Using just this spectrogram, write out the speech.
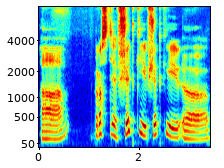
A proste všetky, všetky uh,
